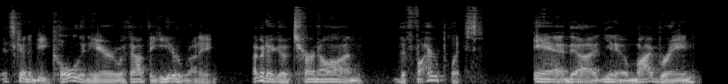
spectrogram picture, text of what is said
it's going to be cold in here without the heater running. I'm going to go turn on the fireplace, and uh, you know my brain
